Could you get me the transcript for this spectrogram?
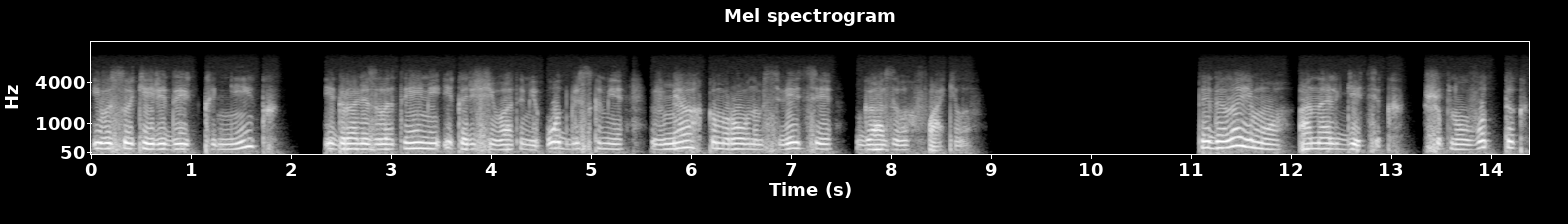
и высокие ряды книг играли золотыми и коричневатыми отблесками в мягком ровном свете газовых факелов. «Ты дала ему анальгетик?» — шепнул Воттек,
